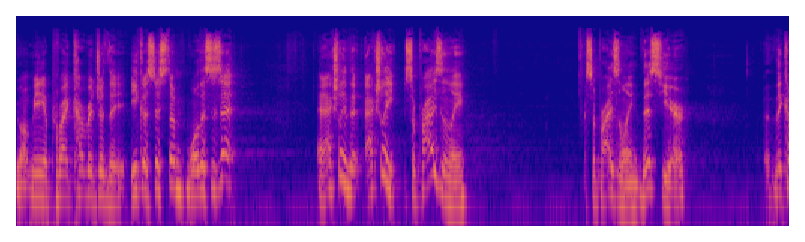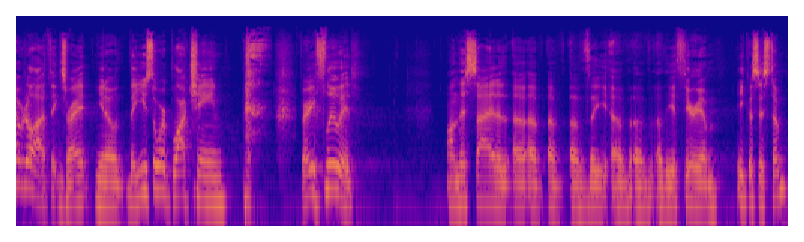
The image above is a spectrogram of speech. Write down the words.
You want me to provide coverage of the ecosystem? Well, this is it. And actually, the actually surprisingly, surprisingly, this year they covered a lot of things, right? You know, they used the word blockchain, very fluid on this side of, of, of, of the of, of, the Ethereum ecosystem,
